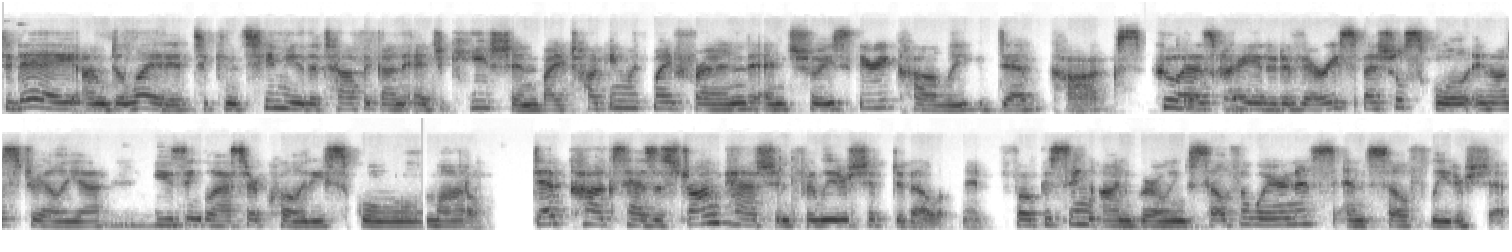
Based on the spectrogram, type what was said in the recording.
Today, I'm delighted to continue the topic on education by talking with my friend and choice theory colleague, Deb Cox, who has created a very special school in Australia mm-hmm. using Glasser Quality School model. Deb Cox has a strong passion for leadership development, focusing on growing self awareness and self leadership.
